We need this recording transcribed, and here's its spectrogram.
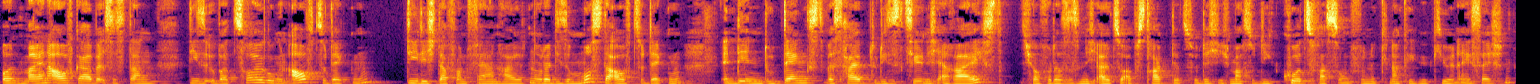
und meine Aufgabe ist es dann, diese Überzeugungen aufzudecken die dich davon fernhalten oder diese Muster aufzudecken, in denen du denkst, weshalb du dieses Ziel nicht erreichst. Ich hoffe, das ist nicht allzu abstrakt jetzt für dich. Ich mache so die Kurzfassung für eine knackige Q&A-Session.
